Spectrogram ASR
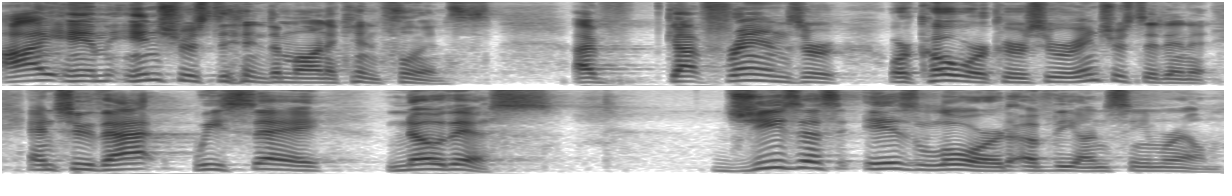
I am interested in demonic influence. I've got friends or, or coworkers who are interested in it. And to that we say, know this Jesus is Lord of the unseen realm.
